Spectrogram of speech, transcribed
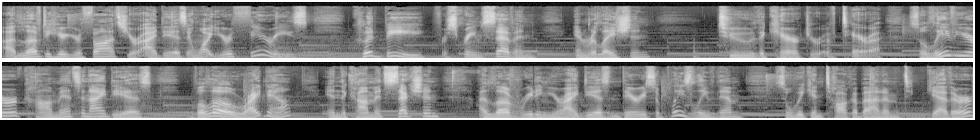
I'd love to hear your thoughts, your ideas, and what your theories could be for Scream 7 in relation to the character of Tara. So leave your comments and ideas below right now in the comments section. I love reading your ideas and theories, so please leave them so we can talk about them together.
